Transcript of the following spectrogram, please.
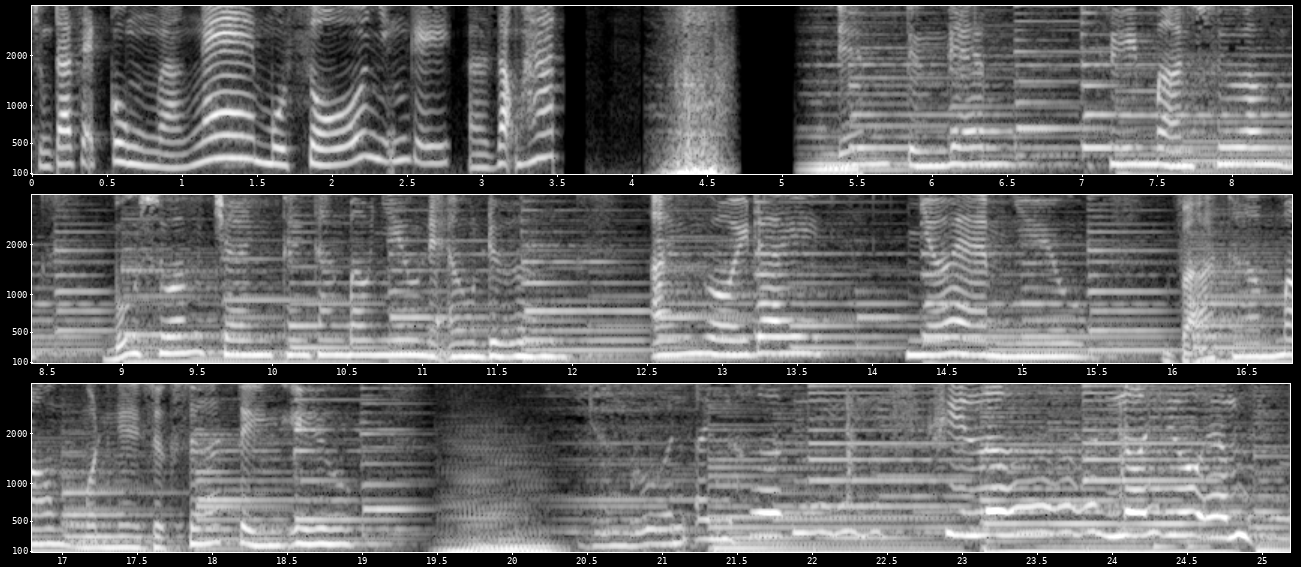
chúng ta sẽ cùng uh, nghe một số những cái uh, giọng hát. Đêm từng đêm khi màn sương buông xuống tranh thanh thang bao nhiêu nẻo đường anh ngồi đây nhớ em nhiều và thầm mong một ngày rực rỡ tình yêu đừng buồn anh hỡi khi lỡ nói yêu em rồi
